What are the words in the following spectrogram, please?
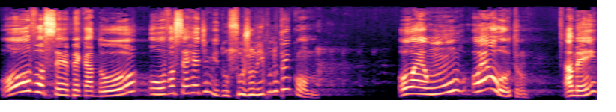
Ou você é pecador, ou você é redimido. Um sujo limpo não tem como. Ou é um, ou é outro. Amém?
